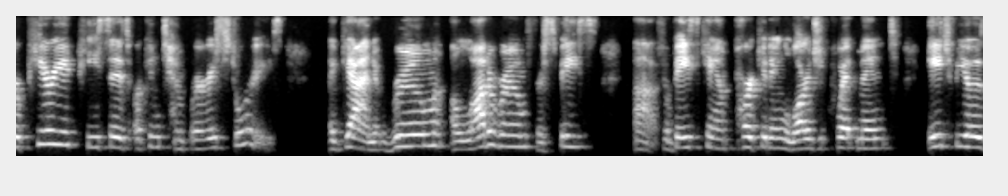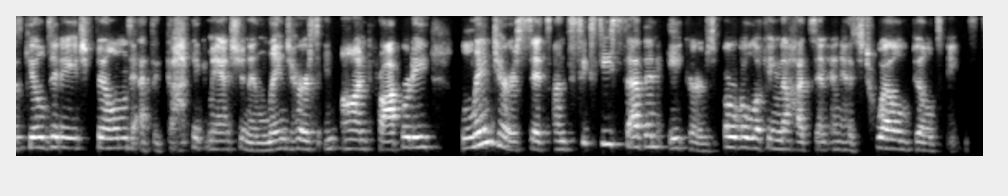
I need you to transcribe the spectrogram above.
for period pieces or contemporary stories. Again, room, a lot of room for space, uh, for base camp, parking, large equipment, HBO's Gilded Age filmed at the Gothic Mansion in Lyndhurst and on property. Lyndhurst sits on 67 acres overlooking the Hudson and has 12 buildings.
